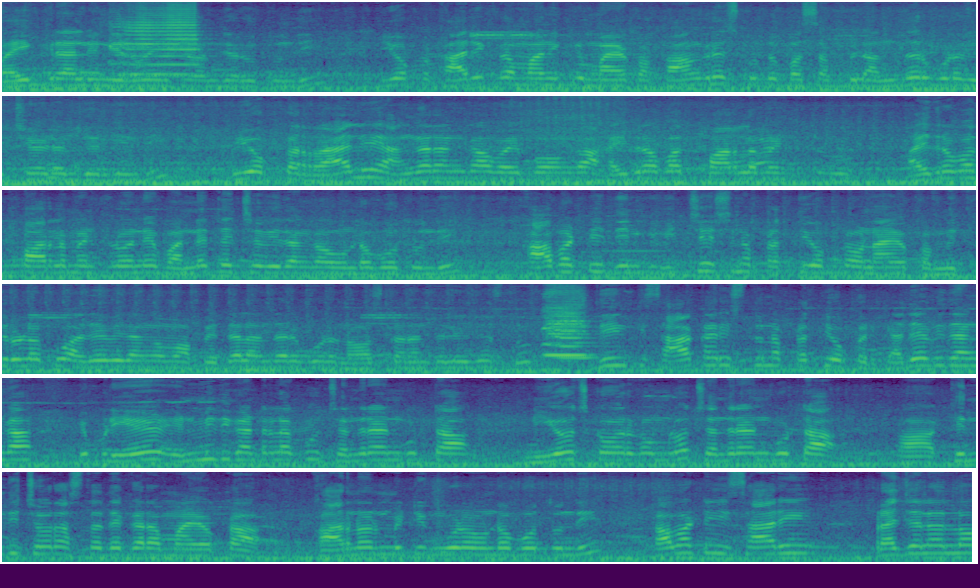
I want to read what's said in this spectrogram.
బైక్ ర్యాలీ నిర్వహించడం జరుగుతుంది. ఈ యొక్క కార్యక్రమానికి మా యొక్క కాంగ్రెస్ కుటుంబ సభ్యులు అందరూ కూడా విచ్చేయడం జరిగింది. ఈ యొక్క ర్యాలీ అంగరంగ వైభవంగా హైదరాబాద్ పార్లమెంట్ హైదరాబాద్ పార్లమెంట్లోనే వన్నె తెచ్చే విధంగా ఉండబోతుంది. కాబట్టి దీనికి విచ్చేసిన ప్రతి ఒక్క నా యొక్క మిత్రులకు అదేవిధంగా మా పెద్దలందరూ కూడా నమస్కారం తెలియజేస్తూ దీనికి సహకరిస్తున్న ప్రతి ఒక్కరికి. అదేవిధంగా ఇప్పుడు ఏ ఎనిమిది గంటలకు చంద్రాయన్గుట్ట నియోజకవర్గంలో చంద్రాయన్గుట్ట కింది చౌరస్తా దగ్గర మా యొక్క కార్నర్ మీటింగ్ కూడా ఉండబోతుంది. కాబట్టి ఈసారి ప్రజలలో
